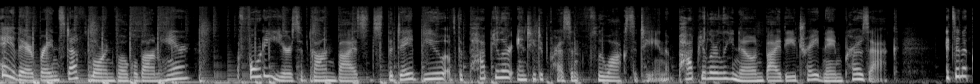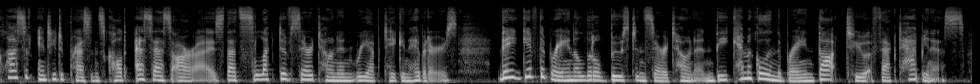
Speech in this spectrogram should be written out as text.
Hey there, Brain Stuff. Lauren Vogelbaum here. 40 years have gone by since the debut of the popular antidepressant fluoxetine, popularly known by the trade name Prozac. It's in a class of antidepressants called SSRIs, that's selective serotonin reuptake inhibitors. They give the brain a little boost in serotonin, the chemical in the brain thought to affect happiness.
